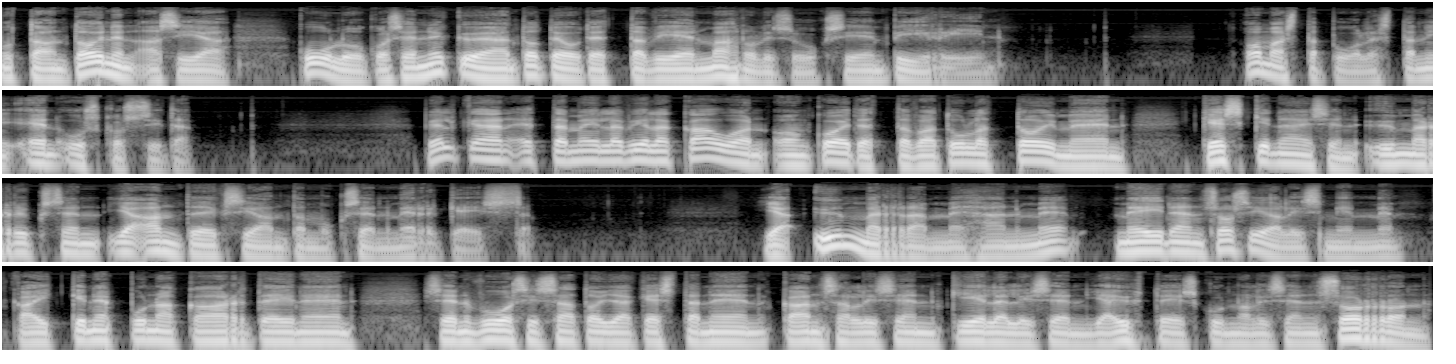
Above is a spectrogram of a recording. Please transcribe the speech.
Mutta on toinen asia, kuuluuko se nykyään toteutettavien mahdollisuuksien piiriin. Omasta puolestani en usko sitä. Pelkään, että meillä vielä kauan on koetettava tulla toimeen keskinäisen ymmärryksen ja anteeksiantamuksen merkeissä. Ja ymmärrämmehän me meidän sosialismimme, kaikki ne punakaarteineen, sen vuosisatoja kestäneen kansallisen, kielellisen ja yhteiskunnallisen sorron,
